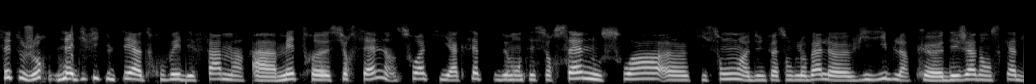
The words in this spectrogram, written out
c'est toujours la difficulté à trouver des femmes à mettre sur scène, soit qui acceptent de monter sur scène, ou soit euh, qui sont euh, d'une façon globale euh, visibles. Que déjà dans ce cadre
